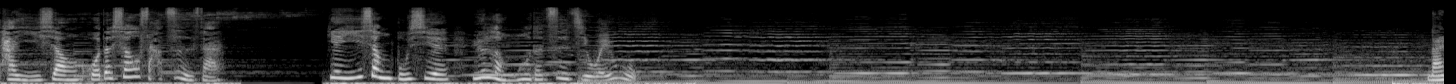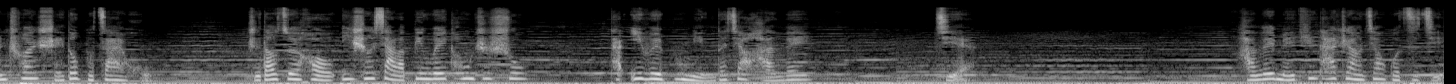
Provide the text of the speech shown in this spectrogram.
他一向活得潇洒自在，也一向不屑与冷漠的自己为伍。南川谁都不在乎，直到最后医生下了病危通知书，他意味不明的叫韩薇姐。韩薇没听他这样叫过自己，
